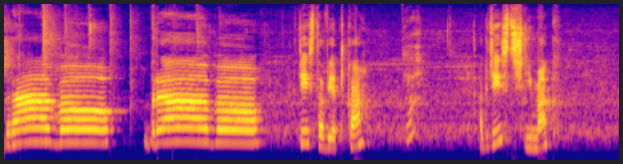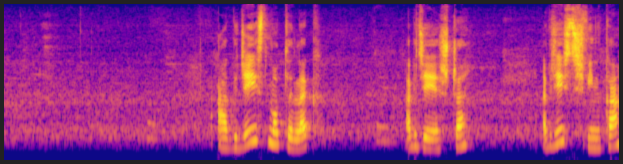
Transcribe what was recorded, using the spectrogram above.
Brawo! Brawo! Gdzie jest owieczka? A gdzie jest ślimak? A gdzie jest motylek? A gdzie jeszcze? A gdzie jest świnka?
